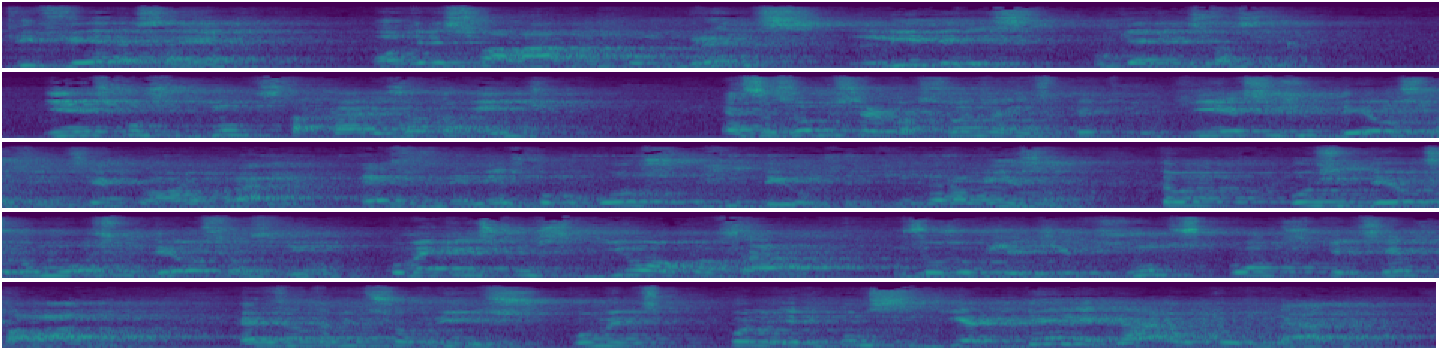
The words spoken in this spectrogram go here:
viver essa época, onde eles falavam como grandes líderes o que é que eles faziam. E eles conseguiam destacar exatamente essas observações a respeito do que esses judeus faziam, sempre olham para essas Neemias como os judeus, eles generalizam. Então, os judeus, como os judeus faziam, como é que eles conseguiam alcançar os seus objetivos? Um dos pontos que eles sempre falavam era exatamente sobre isso, como eles, ele conseguia delegar a autoridade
